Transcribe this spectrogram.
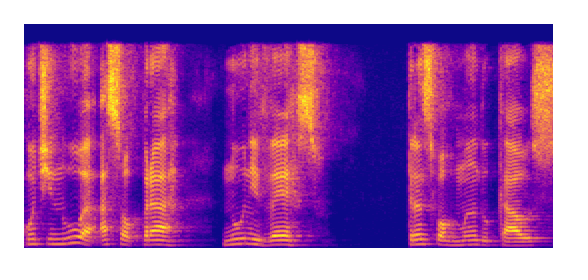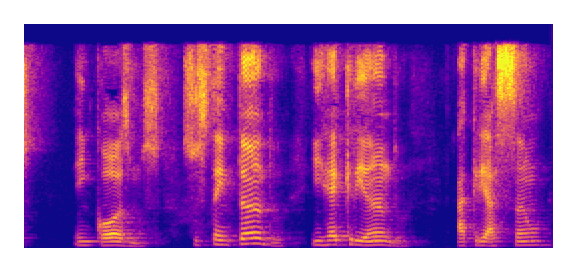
continua a soprar no universo, transformando o caos em cosmos, sustentando e recriando a criação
